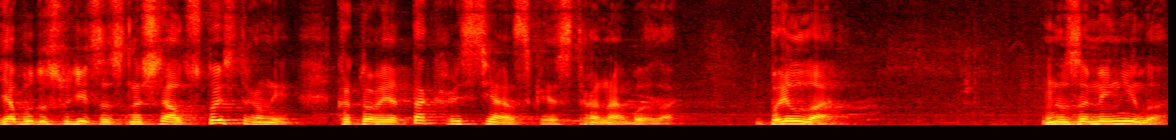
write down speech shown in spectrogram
я буду судиться сначала с той страны, которая так христианская страна была, была, но заменила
